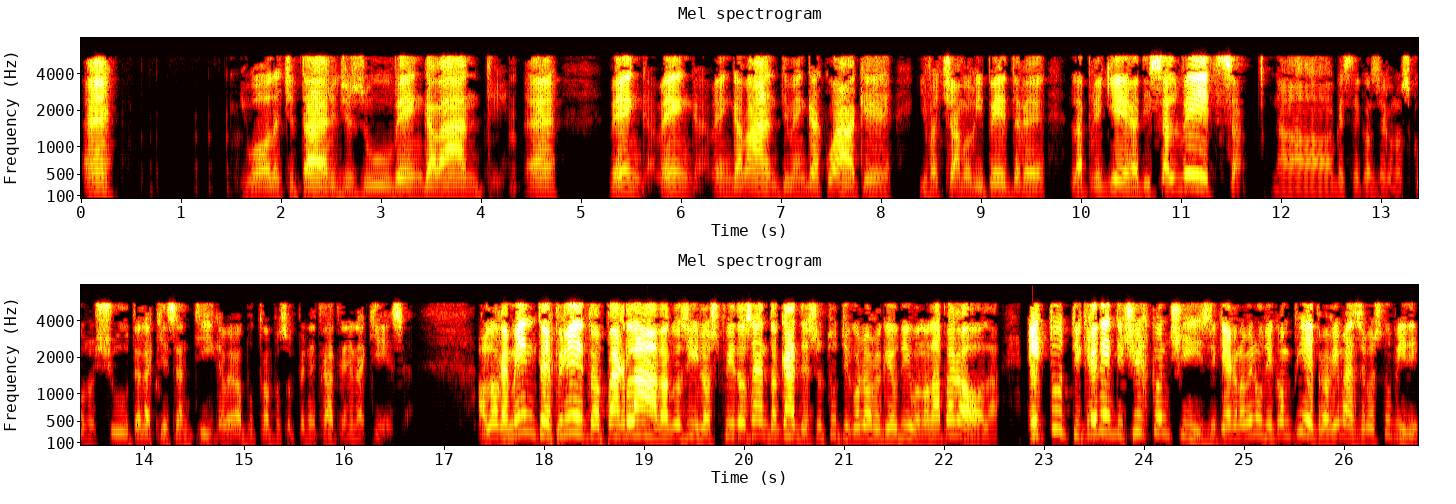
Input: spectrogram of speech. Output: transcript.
eh? chi vuole accettare Gesù venga avanti, eh? venga, venga, venga avanti, venga qua che gli facciamo ripetere la preghiera di salvezza. No, queste cose erano sconosciute alla Chiesa antica, però purtroppo sono penetrate nella Chiesa. Allora, mentre Pietro parlava così, lo Spirito Santo cadde su tutti coloro che udivano la parola e tutti i credenti circoncisi che erano venuti con Pietro rimasero stupiti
